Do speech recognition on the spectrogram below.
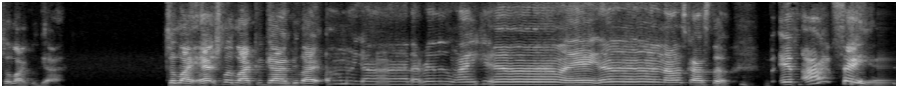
to like a guy to like actually like a guy and be like, oh my god, I really like him, like, uh, and all this kind of stuff. If I'm saying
